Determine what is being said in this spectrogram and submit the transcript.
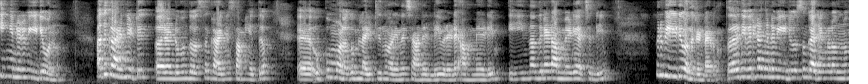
ഇങ്ങനൊരു വീഡിയോ വന്നു. അത് കഴിഞ്ഞിട്ട് രണ്ട് മൂന്ന് ദിവസം കഴിഞ്ഞ സമയത്ത് ഉപ്പും മുളകും ലൈറ്റ് എന്ന് പറയുന്ന ചാനലിൽ ഇവരുടെ അമ്മയുടെയും ഈ നന്ദനയുടെ അമ്മയുടെയും അച്ഛന്റെയും ഒരു വീഡിയോ വന്നിട്ടുണ്ടായിരുന്നു. അതായത് ഇവരുടെ അങ്ങനെ വീഡിയോസും കാര്യങ്ങളൊന്നും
